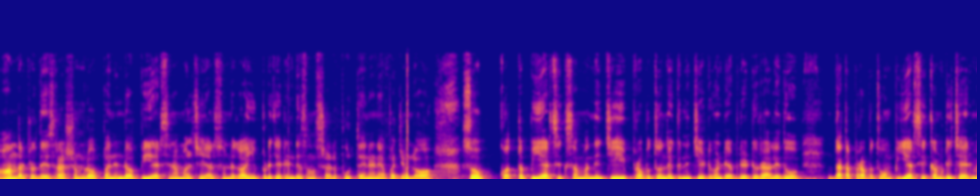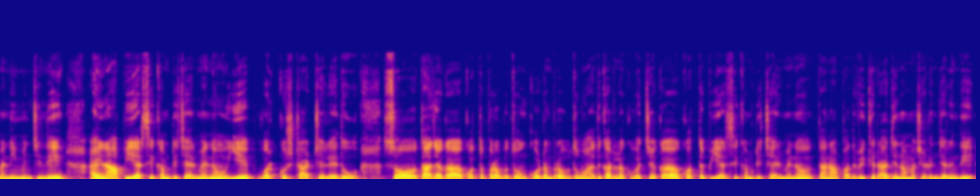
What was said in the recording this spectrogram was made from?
ఆంధ్రప్రదేశ్ రాష్ట్రంలో పన్నెండో పీఆర్సీని అమలు చేయాల్సి ఉండగా ఇప్పటికే రెండు సంవత్సరాలు పూర్తయిన నేపథ్యంలో. సో కొత్త పిఆర్సీకి సంబంధించి ప్రభుత్వం దగ్గర నుంచి ఎటువంటి అప్డేట్ రాలేదు. గత ప్రభుత్వం పిఆర్సీ కమిటీ చైర్మన్ నియమించింది. అయినా పిఆర్సీ కమిటీ చైర్మన్ ఏ వర్క్ స్టార్ట్ చేయలేదు. సో తాజాగా కొత్త ప్రభుత్వం కూటమి ప్రభుత్వం అధికారంలోకి వచ్చాక కొత్త పిఆర్సీ కమిటీ చైర్మన్ తన పదవికి రాజీనామా చేయడం జరిగింది.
